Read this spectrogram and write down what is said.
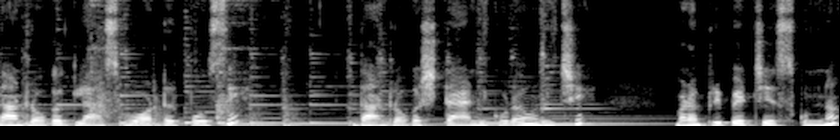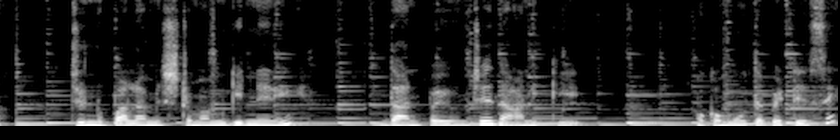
దాంట్లో ఒక గ్లాస్ వాటర్ పోసి దాంట్లో ఒక స్టాండ్ కూడా ఉంచి మనం ప్రిపేర్ చేసుకున్న జున్ను పాల మిశ్రమం గిన్నెని దానిపై ఉంచి దానికి ఒక మూత పెట్టేసి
